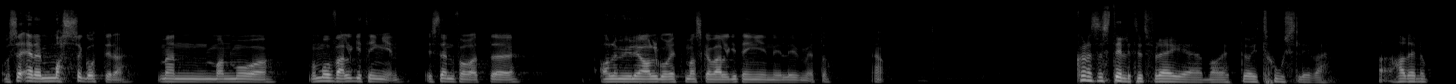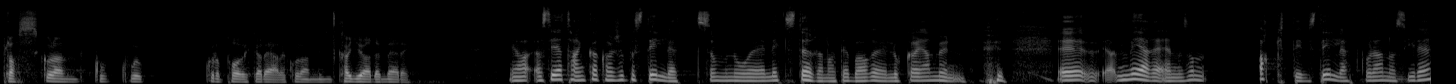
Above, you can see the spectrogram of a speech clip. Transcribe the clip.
og så er det masse godt i det, men man må, man må velge ting inn. Istedenfor at uh, alle mulige algoritmer skal velge ting inn i livet mitt. da. Hvordan ser stillhet ut for deg Marit, og i troslivet? Har det noen plass? Hvordan, hvordan påvirker det, eller hvordan, hva gjør det med deg? Ja, altså Jeg tenker kanskje på stillhet som noe litt større enn at jeg bare lukker igjen munnen. eh, mer en sånn aktiv stillhet, går det an å si det?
